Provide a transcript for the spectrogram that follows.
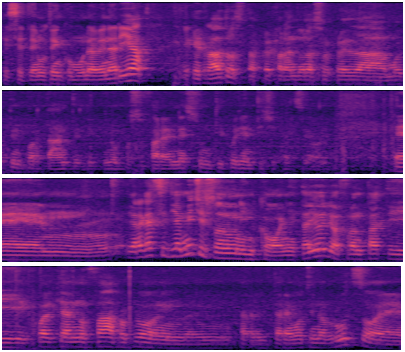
che si è tenuta in comune a Venaria e che tra l'altro sta preparando una sorpresa molto importante di cui non posso fare nessun tipo di anticipazione. Ehm, I ragazzi di Amici sono un'incognita, io li ho affrontati qualche anno fa proprio in, in, per il terremoto in Abruzzo e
